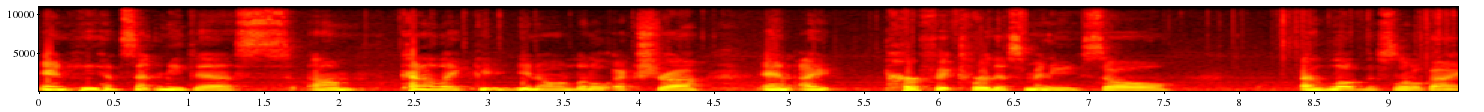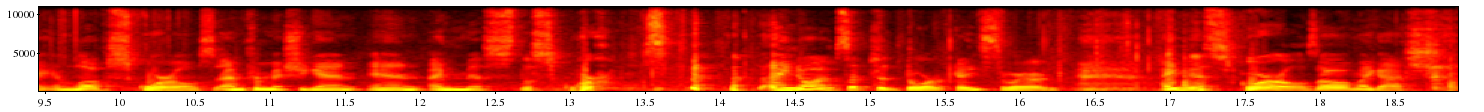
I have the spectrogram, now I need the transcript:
and he had sent me this, um, kind of like, you know, a little extra, and I, perfect for this mini, so I love this little guy. I love squirrels. I'm from Michigan, and I miss the squirrels. I know, I'm such a dork, I swear. I miss squirrels, oh my gosh.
